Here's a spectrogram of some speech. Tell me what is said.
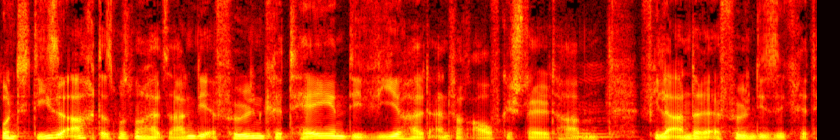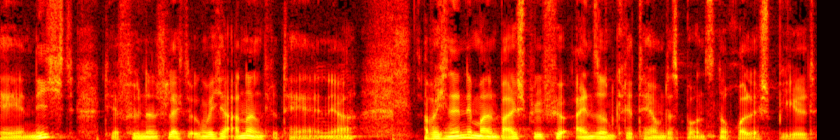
Und diese acht, das muss man halt sagen, die erfüllen Kriterien, die wir halt einfach aufgestellt haben. Mhm. Viele andere erfüllen diese Kriterien nicht. Die erfüllen dann vielleicht irgendwelche anderen Kriterien, ja. Aber ich nenne dir mal ein Beispiel für ein so ein Kriterium, das bei uns eine Rolle spielt.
